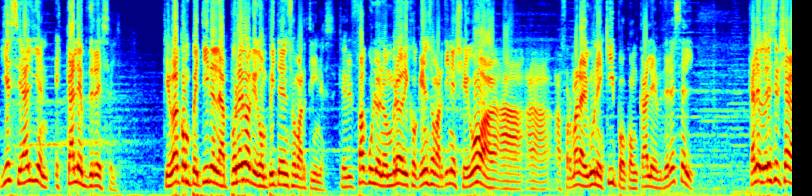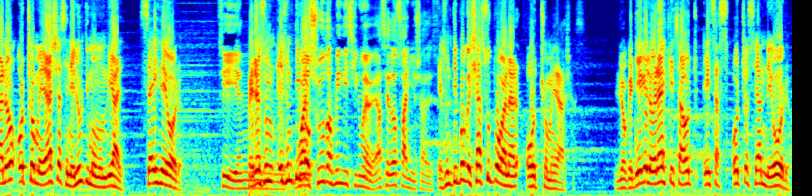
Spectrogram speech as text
Y ese alguien es Caleb Dressel, que va a competir en la prueba que compite Enzo Martínez. Que el Facu lo nombró, dijo que Enzo Martínez llegó a, a- a- a formar algún equipo con Caleb Dressel. Caleb Dressel ya ganó 8 medallas en el último mundial, 6 de oro. Sí, en. Pero es un- es un tipo- Guangzhou 2019, hace dos años ya de eso. Es un tipo que ya supo ganar 8 medallas. Lo que tiene que lograr es que esas 8, esas ocho sean de oro.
